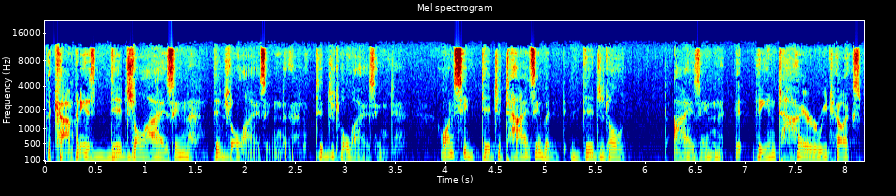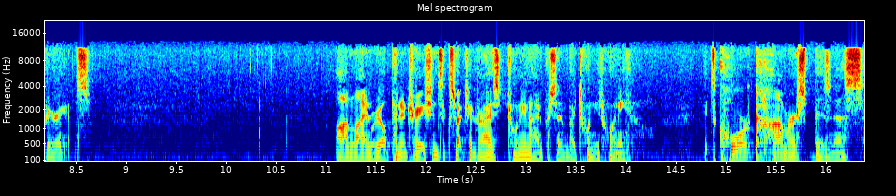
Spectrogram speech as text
The company is digitalizing, digitalizing, digitalizing. I want to say digitizing, but digitalizing the entire retail experience. Online real penetration is expected to rise to 29% by 2020. Its core commerce business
